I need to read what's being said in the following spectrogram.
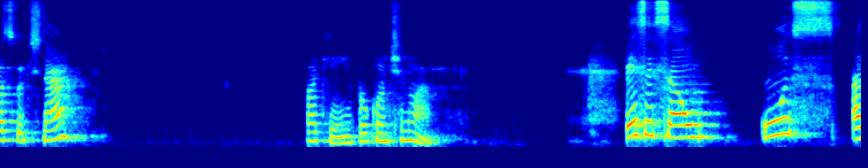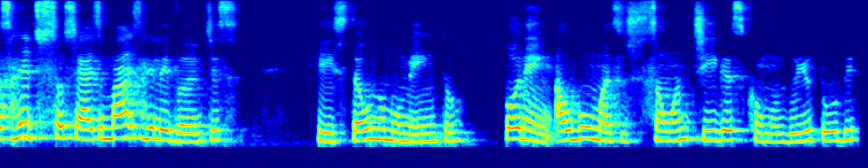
Posso continuar? Ok, vou continuar. Esses são os, as redes sociais mais relevantes que estão no momento, porém, algumas são antigas, como do YouTube,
